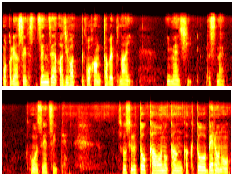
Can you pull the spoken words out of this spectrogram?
わかりやすいです。全然味わってご飯食べてないイメージですね。頬杖ついて。そうすると、顔の感覚とベロの、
